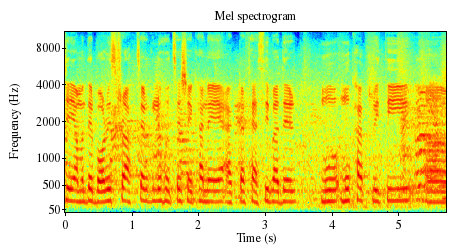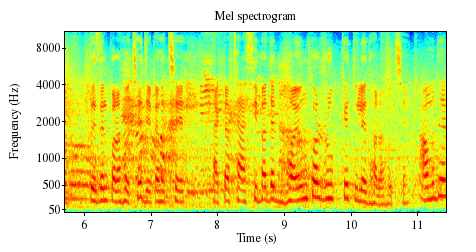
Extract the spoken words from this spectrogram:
যে আমাদের বড় স্ট্রাকচারগুলো হচ্ছে সেখানে একটা ফ্যাসিবাদের মুখাকৃতি প্রেজেন্ট করা হচ্ছে, যেটা হচ্ছে একটা ফ্যাসিবাদের ভয়ঙ্কর রূপকে তুলে ধরা হচ্ছে। আমাদের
